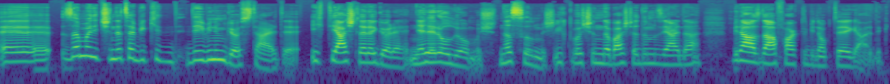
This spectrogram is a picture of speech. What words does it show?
E, zaman içinde tabii ki devinim gösterdi. İhtiyaçlara göre neler oluyormuş, nasılmış. İlk başında başladığımız yerden biraz daha farklı bir noktaya geldik.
